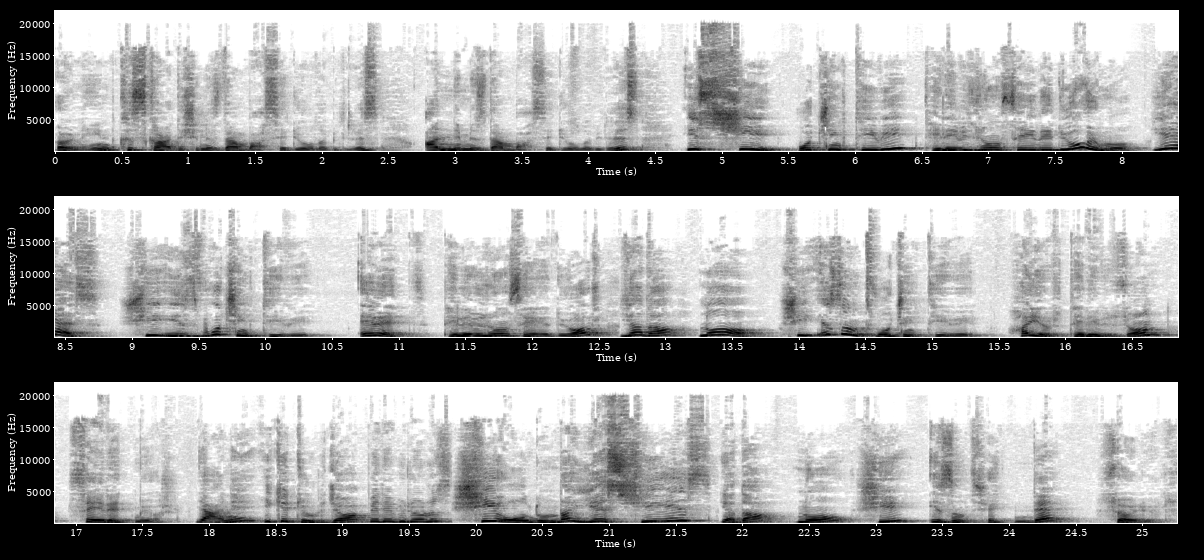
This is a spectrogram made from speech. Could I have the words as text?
Örneğin kız kardeşimizden bahsediyor olabiliriz. Annemizden bahsediyor olabiliriz. Is she watching TV? Televizyon seyrediyor mu? Yes, she is watching TV. Evet, televizyon seyrediyor. Ya da no, she isn't watching TV. Hayır, televizyon seyretmiyor. Yani iki türlü cevap verebiliyoruz. She olduğunda yes she is ya da no she isn't şeklinde söylüyoruz.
